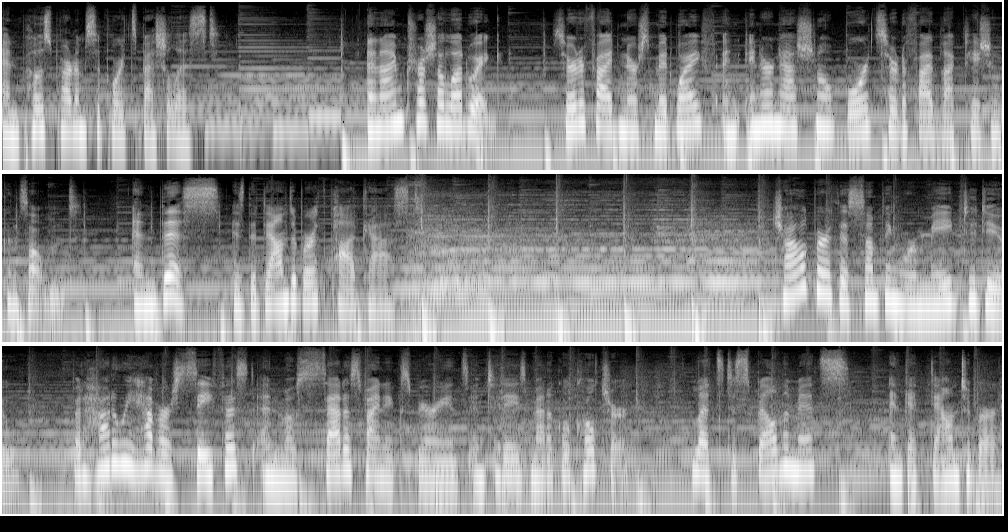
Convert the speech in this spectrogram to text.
and postpartum support specialist. And I'm Trisha Ludwig, certified nurse midwife and international board certified lactation consultant. And this is the Down to Birth podcast. Childbirth is something we're made to do but how do we have our safest and most satisfying experience in today's medical culture? Let's dispel the myths and get down to birth.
